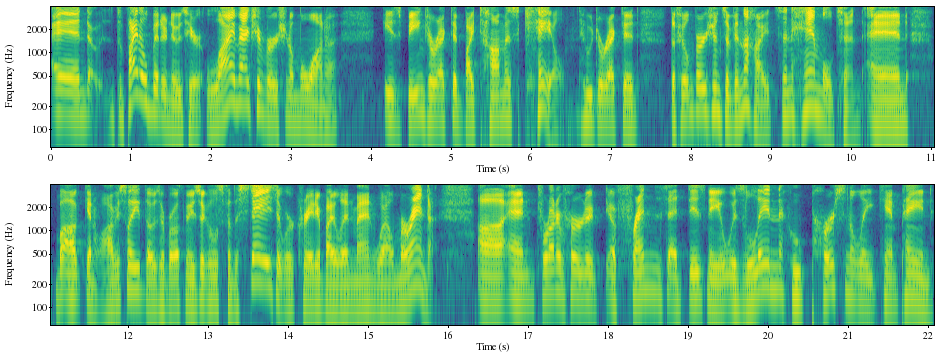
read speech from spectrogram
And the final bit of news here: live action version of Moana is being directed by Thomas Kail, who directed the film versions of In the Heights and Hamilton. And uh, you know, obviously, those are both musicals for the stage that were created by Lin Manuel Miranda. Uh, and for what of her of friends at Disney, it was Lin who personally campaigned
